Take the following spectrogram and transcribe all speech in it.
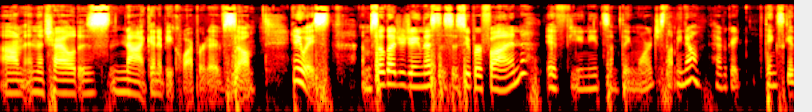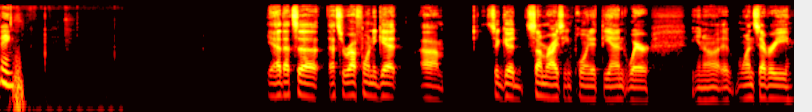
Um, and the child is not going to be cooperative. So, anyways, I'm so glad you're doing this. This is super fun. If you need something more, just let me know. Have a great Thanksgiving. Yeah, that's a that's a rough one to get um, it's a good summarizing point at the end where you know once every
